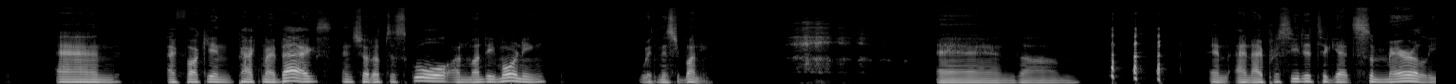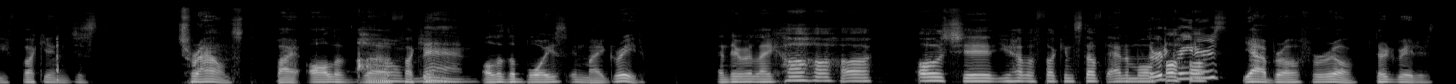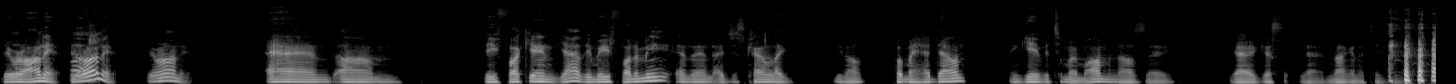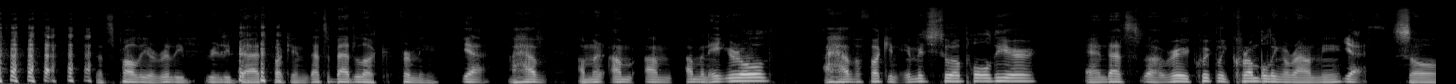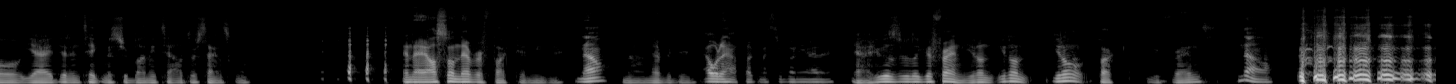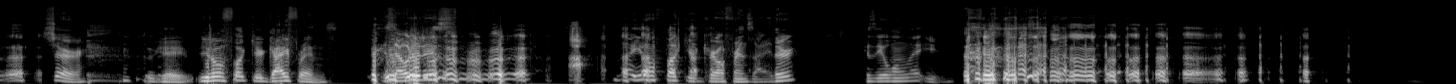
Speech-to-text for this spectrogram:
and I fucking packed my bags and showed up to school on Monday morning with Mr. Bunny, and um, and and I proceeded to get summarily fucking just trounced by all of the oh fucking man. all of the boys in my grade. And they were like, ha ha ha. Oh shit, you have a fucking stuffed animal. Third ha, ha." graders? Yeah, bro, for real. Third graders. They were on it. They were on it. They were on it. And um they fucking yeah, they made fun of me and then I just kind of like, you know, put my head down and gave it to my mom and I was like, yeah, I guess yeah, I'm not going to take it. that's probably a really really bad fucking that's a bad look for me. yeah. I have I'm an I'm I'm I'm an eight year old. I have a fucking image to uphold here, and that's uh, very quickly crumbling around me. Yes. So yeah, I didn't take Mr. Bunny to outdoor science school, and I also never fucked him either. No, No, never did. I wouldn't have fucked Mr. Bunny either. Yeah, he was a really good friend. You don't you don't you don't fuck your friends. No. Sure. okay, you don't fuck your guy friends. Is that what it is? No, you don't fuck your girlfriends either, because they won't let you.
